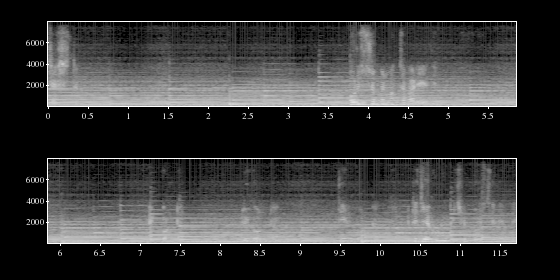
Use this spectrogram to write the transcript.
চেষ্টা। পরিশ্রমের মাত্রা বাড়িয়ে দিন। এক ঘণ্টা, দুই ঘণ্টা, তিন ঘণ্টা, এটা যে কোনো কিছু পরিস্থিতিতে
